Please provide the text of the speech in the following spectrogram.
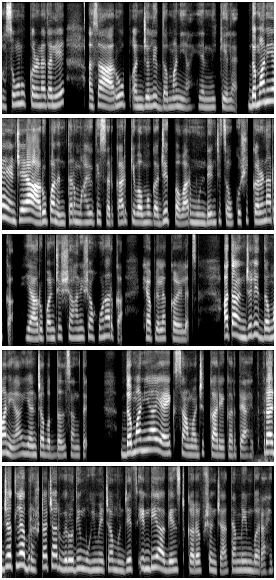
फसवणूक करण्यात आली आहे असा आरोप अंजली दमानिया यांनी केलाय. दमानिया यांच्या या आरोपानंतर महायुती सरकार किंवा मग अजित पवार मुंडेंची चौकशी करणार का? या आरोपांची शहानिशा होणार का? हे आपल्याला कळेलच. आता अंजली दमानिया यांच्याबद्दल सांगते. दमानिया या एक सामाजिक कार्यकर्त्या आहेत. राज्यातल्या भ्रष्टाचार विरोधी मोहिमेच्या म्हणजेच इंडिया अगेन्स्ट करप्शनच्या त्या मेंबर आहेत.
